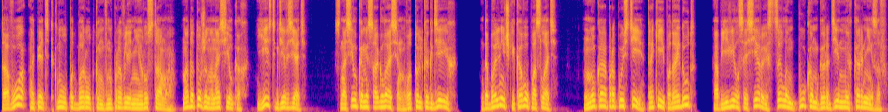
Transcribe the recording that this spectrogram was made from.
Того опять ткнул подбородком в направлении Рустама. Надо тоже на носилках. Есть где взять? С носилками согласен, вот только где их? До больнички кого послать? Ну-ка, пропусти, такие подойдут? Объявился серый с целым пуком гординных карнизов.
